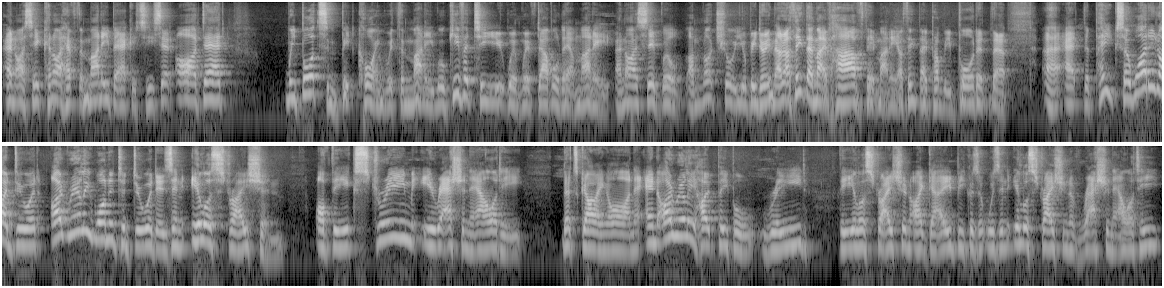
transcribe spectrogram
and I said, Can I have the money back? And she said, Oh, dad, we bought some Bitcoin with the money. We'll give it to you when we've doubled our money. And I said, Well, I'm not sure you'll be doing that. I think they may have halved their money. I think they probably bought it the, uh, at the peak. So, why did I do it? I really wanted to do it as an illustration of the extreme irrationality that's going on. And I really hope people read the illustration I gave because it was an illustration of rationality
